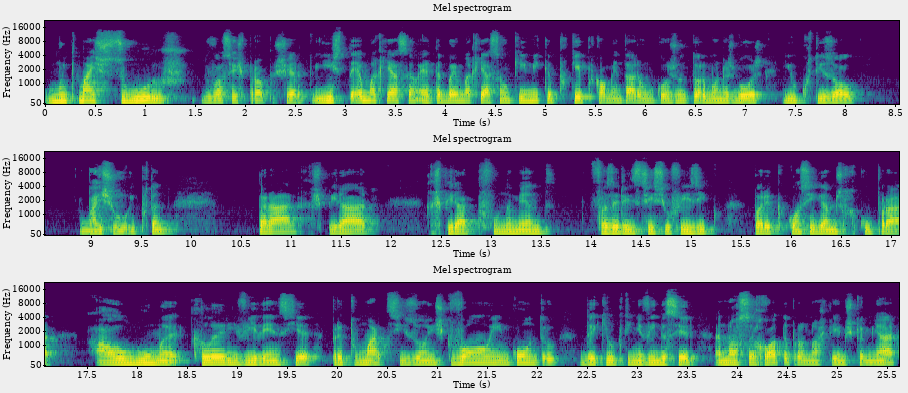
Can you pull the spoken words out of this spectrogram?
muito mais seguros de vocês próprios, certo? E isto é uma reação, é também uma reação química, porquê? Porque aumentaram um conjunto de hormonas boas e o cortisol baixou. E, portanto, parar, respirar, respirar profundamente, fazer exercício físico para que consigamos recuperar alguma clarividência para tomar decisões que vão ao encontro daquilo que tinha vindo a ser a nossa rota para onde nós queríamos caminhar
